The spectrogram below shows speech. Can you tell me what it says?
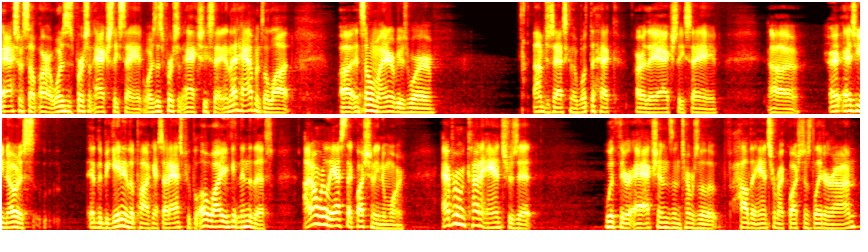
ask myself, all right, what is this person actually saying? What is this person actually saying? And that happens a lot uh, in some of my interviews where I'm just asking them, what the heck are they actually saying? Uh, as you notice, at the beginning of the podcast, I'd ask people, "Oh, why are you getting into this?" I don't really ask that question anymore. Everyone kind of answers it with their actions in terms of how they answer my questions later on.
